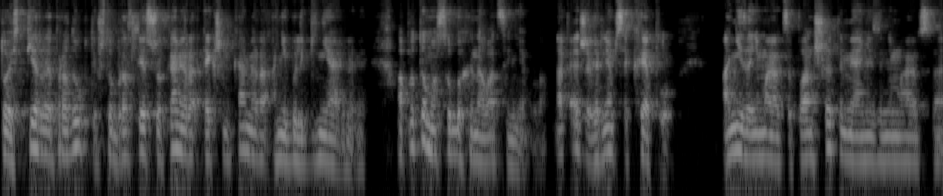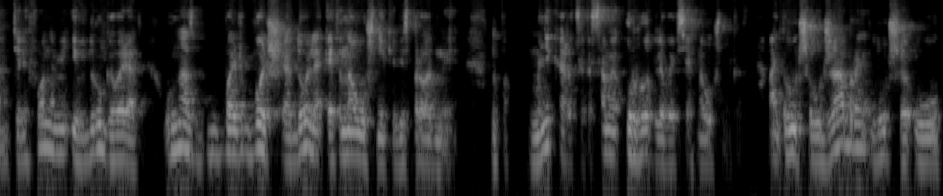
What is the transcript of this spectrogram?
То есть первые продукты, что браслет, что камера, экшн-камера, они были гениальными. А потом особых инноваций не было. Опять же, вернемся к Apple. Они занимаются планшетами, они занимаются телефонами, и вдруг говорят, у нас большая доля — это наушники беспроводные. Но, ну, мне кажется, это самые уродливые всех наушников. Они лучше у Jabra, лучше у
